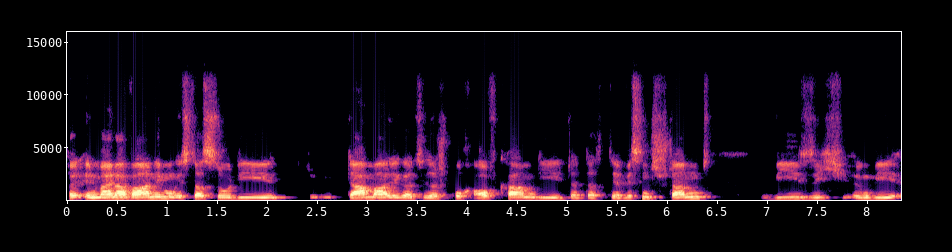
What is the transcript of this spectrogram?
in meiner Wahrnehmung ist das so die damalige, als dieser Spruch aufkam, die, das, der Wissensstand, wie sich irgendwie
